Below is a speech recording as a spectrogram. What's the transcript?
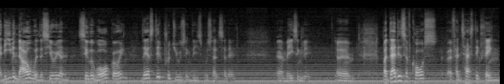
And even now, with the Syrian civil war going, they are still producing these musalsalat, amazingly. Um, But that is, of course, a fantastic thing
